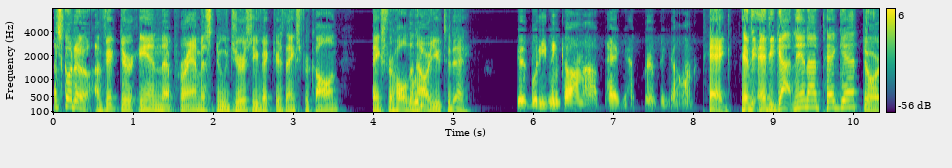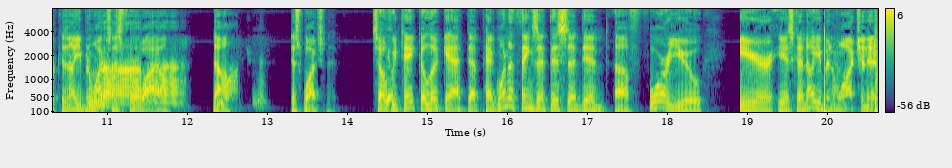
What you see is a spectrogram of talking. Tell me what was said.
Let's go to uh, Victor in uh, Paramus, New Jersey. Victor, thanks for calling. Thanks for holding. How are you today? Good. What do you think on uh, Peg? Where's it going? Peg. Have you have you gotten in on Peg yet, or because I know you've been watching this for a while? no, watching it just watching it. So yep. if we take a look at uh, PEG, one of the things that this uh, did uh, for you here is, because I know you've been watching it,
